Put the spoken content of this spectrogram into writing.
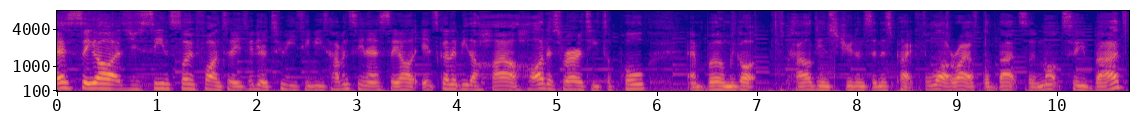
SCR, as you've seen so far in today's video, two ETBs, haven't seen SCR, it's going to be the higher, hardest rarity to pull. And boom, we got Paldean students in this pack full out right off the bat, so not too bad.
